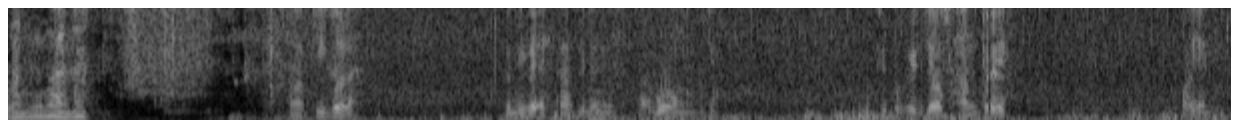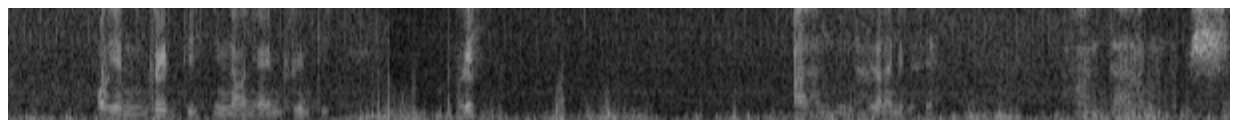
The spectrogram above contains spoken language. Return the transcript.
ukuran lumayan ha setengah kilo lah lebih kayak setengah kilo nih nggak bohong gitu jauh santre ya oyen. Oyen green tea ini namanya oyen green tea oke? Alhamdulillah. Kita lanjut guys ya. Mantap mantap. Wih.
